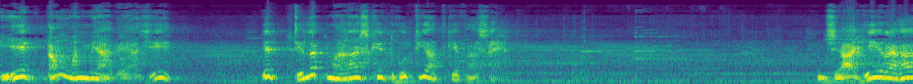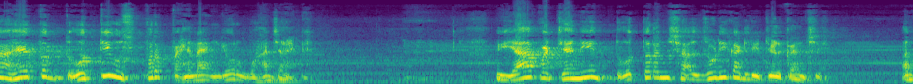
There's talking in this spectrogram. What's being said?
एकदम मन में आ गया जी। ये तिलक महाराज की धोती आपके पास है। जा ही रहा है तो धोती उस पर पहनाएंगे और वहां जाएंगे। या पठ्यानी धोतर आणि शालजोडी काढली टिळकांची आणि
